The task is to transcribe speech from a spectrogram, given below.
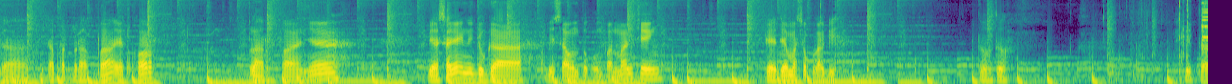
Udah dapat berapa ekor larvanya? Biasanya ini juga bisa untuk umpan mancing. Oke dia masuk lagi tuh tuh. Kita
